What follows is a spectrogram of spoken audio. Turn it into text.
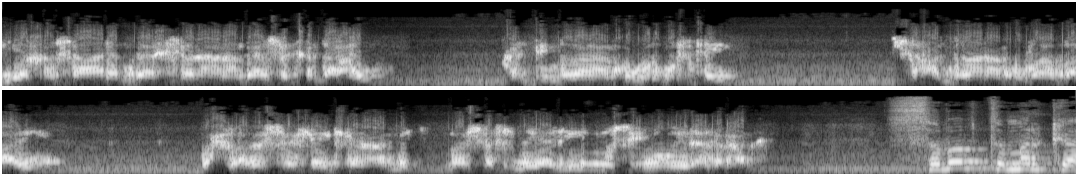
iyo khasaare baahsanaana meesha ka dhacay hanti badanaa ku burburtay shacab badanaa ku baaba-ay. Wax laga sheekeyn karaa meeshaas ma yaaliin musiibo weyna ka dhacday sababta marka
